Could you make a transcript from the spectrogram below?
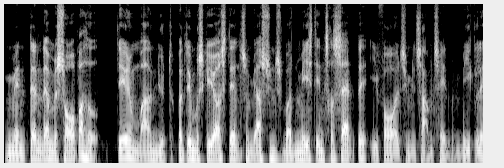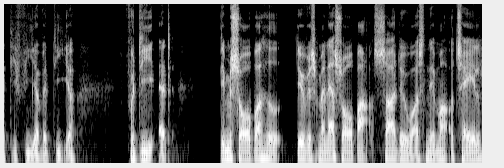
Men den der med sårbarhed, det er jo meget nyt, og det er måske også den, som jeg synes var den mest interessante i forhold til min samtale med Mikkel, af de fire værdier. Fordi at det med sårbarhed, det er jo, hvis man er sårbar, så er det jo også nemmere at tale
